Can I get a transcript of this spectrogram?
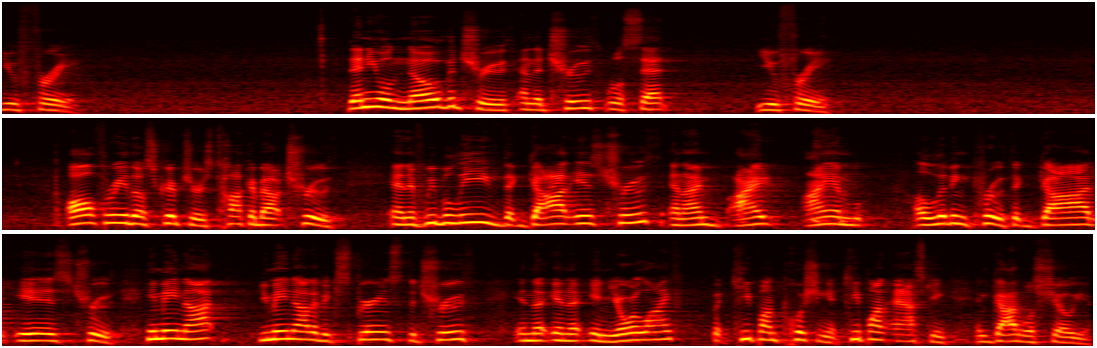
you free. Then you will know the truth and the truth will set you free. All three of those scriptures talk about truth. And if we believe that god is truth and i'm i i am a living proof that god is truth. He may not you may not have experienced the truth in the in, a, in your life but keep on pushing it, keep on asking, and God will show you.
